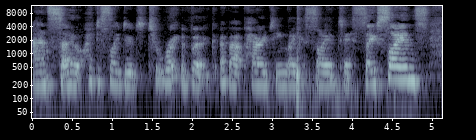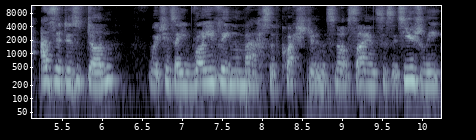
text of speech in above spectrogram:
And so I decided to write a book about parenting like a scientist. So, science as it is done, which is a writhing mass of questions, not science as it's usually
